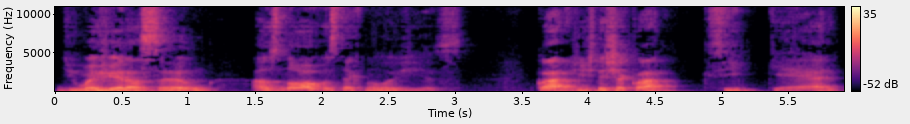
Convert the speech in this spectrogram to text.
de uma geração às novas tecnologias. Claro, a gente deixa claro que se quer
